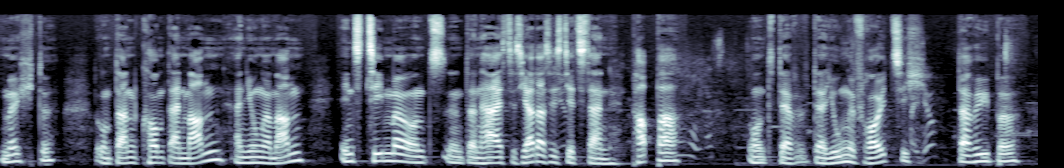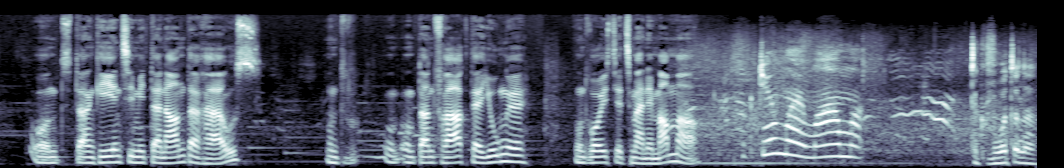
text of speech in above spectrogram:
möchte. Und dann kommt ein Mann, ein junger Mann, ins Zimmer und, und dann heißt es, ja, das ist jetzt ein Papa. Und der, der Junge freut sich darüber. Und dann gehen sie miteinander raus. Und, und, und dann fragt der Junge, und wo ist jetzt meine Mama? Где моя мама? Так вот она,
